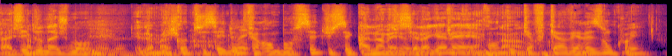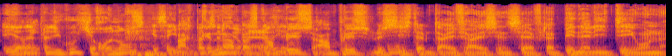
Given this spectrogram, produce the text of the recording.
Pas dédommagement, même. Et dédommagement. quand tu essayes de te faire rembourser, tu sais que Ah non, mais tu- c'est la tu galère. comprends Non, que Kafka avait raison, quoi. Et il y en a Oui. plein du coup qui renoncent, qui essayent Parce pas de se non, parce qu'en plus, en plus, le système tarifaire SNCF, la pénalité, on a,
